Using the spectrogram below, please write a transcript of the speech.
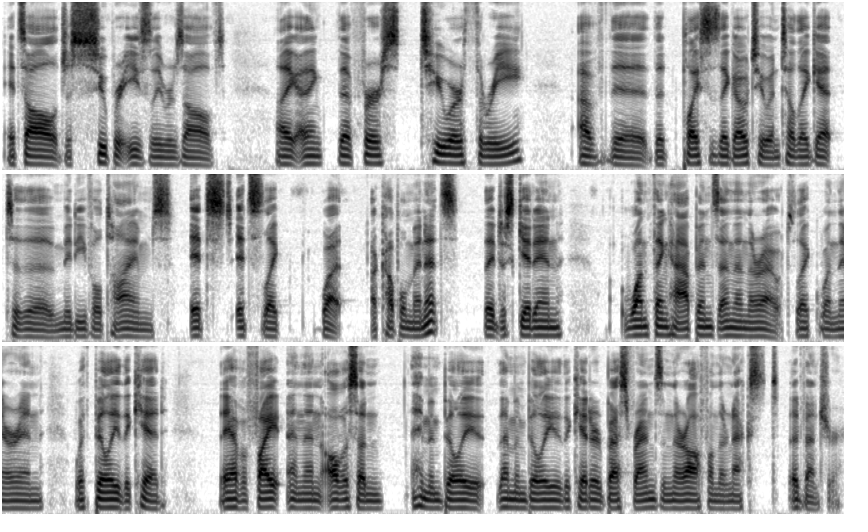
It's all just super easily resolved. Like I think the first two or three of the the places they go to until they get to the medieval times, it's it's like what, a couple minutes? They just get in, one thing happens and then they're out. Like when they're in with Billy the Kid, they have a fight and then all of a sudden him and Billy, them and Billy the Kid are best friends and they're off on their next adventure.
